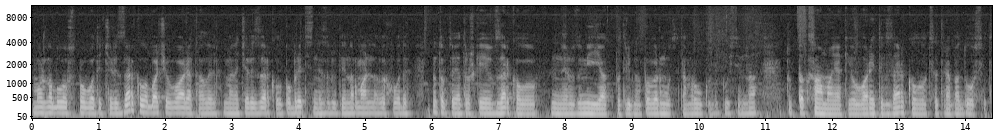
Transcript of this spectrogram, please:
можна було спробувати через зеркало, бачив, варять, але в мене через зеркало побритися не завжди нормально виходить. Ну тобто я трошки в зеркало не розумію, як потрібно повернути там руку, допустимо. Да? Тут так само, як його варити в зеркало, це треба досвід.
